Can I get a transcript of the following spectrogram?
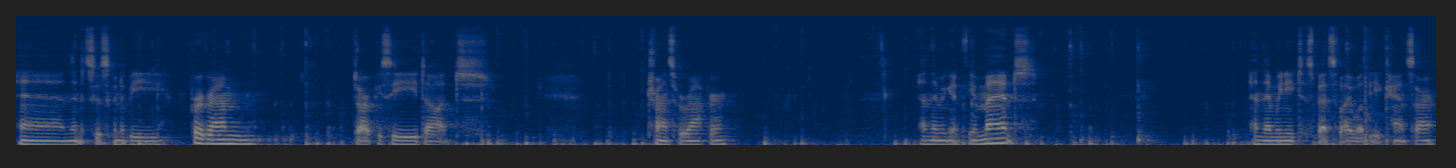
And then it's just gonna be program rpc dot transfer wrapper and then we get the amount, and then we need to specify what the accounts are.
